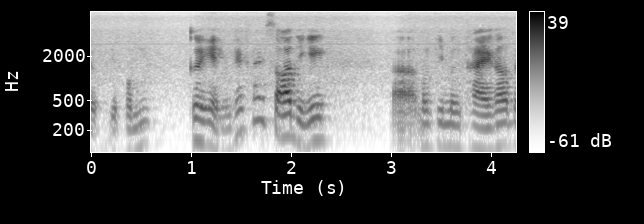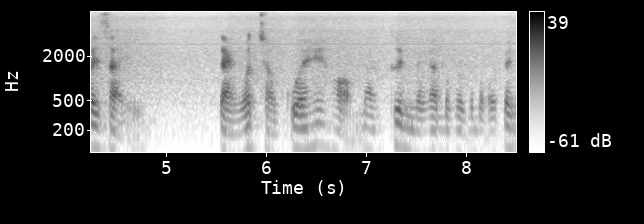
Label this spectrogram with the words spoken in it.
นึบๆอยู่ผมเคยเห็นคล้ายๆซอสอย่างนี้บางทีเมืองไทยเขาไปใส่แต่งรสเฉาก๊วยให้หอมมากขึ้นนะครับบางคนก็บอกว่าเป็น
